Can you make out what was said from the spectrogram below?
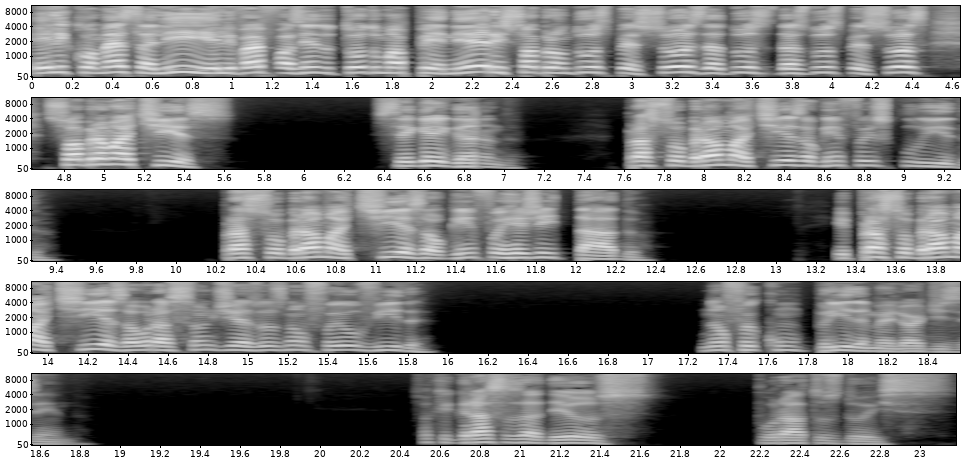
ele começa ali, ele vai fazendo toda uma peneira e sobram duas pessoas, das duas, das duas pessoas sobra Matias, segregando. Para sobrar Matias, alguém foi excluído. Para sobrar Matias, alguém foi rejeitado. E para sobrar Matias, a oração de Jesus não foi ouvida. Não foi cumprida, melhor dizendo. Só que graças a Deus por Atos 2.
